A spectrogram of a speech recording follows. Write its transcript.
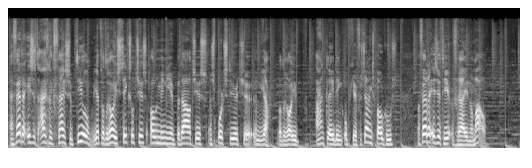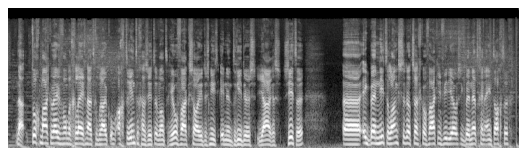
En verder is het eigenlijk vrij subtiel. Je hebt wat rode stikseltjes, aluminium pedaaltjes, een sportstuurtje, een, ja, wat rode aankleding op je versnellingspookhoes. Maar verder is het hier vrij normaal. Nou, toch maken we even van de gelegenheid gebruik om achterin te gaan zitten, want heel vaak zal je dus niet in een driedeurs Yaris zitten. Uh, ik ben niet de langste, dat zeg ik al vaak in video's. Ik ben net geen 1,80.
